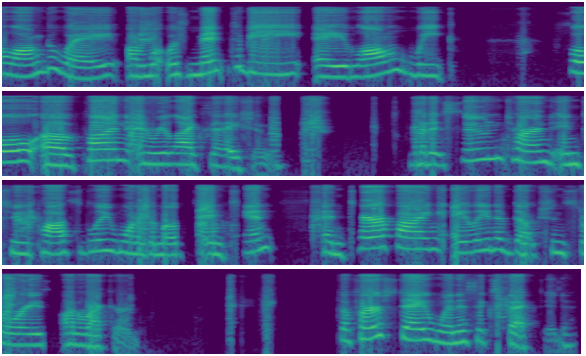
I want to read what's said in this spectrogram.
along the way on what was meant to be a long week full of fun and relaxation but it soon turned into possibly one of the most intense and terrifying alien abduction stories on record. The first day went as expected.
